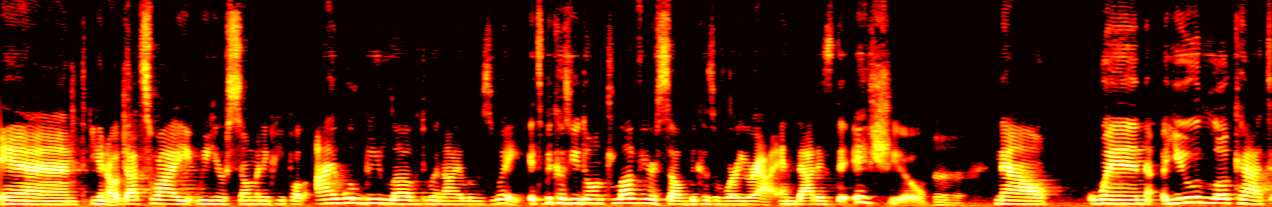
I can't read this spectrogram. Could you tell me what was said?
And, you know, that's why we hear so many people, I will be loved when I lose weight. It's because you don't love yourself because of where you're at. And that is the issue. Uh-huh. Now, when you look at,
